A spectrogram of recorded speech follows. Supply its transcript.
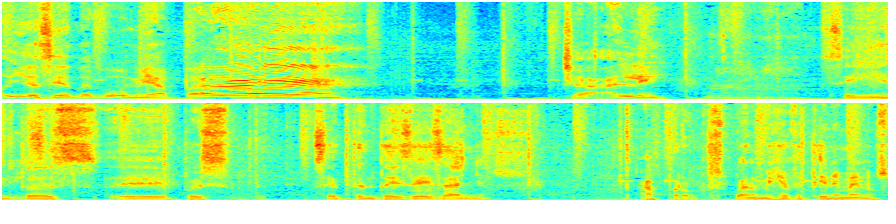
Ay, haciendo como mi papá. Chale. sí, entonces, eh, pues 76 años. Aprox. Bueno, mi jefe tiene menos.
